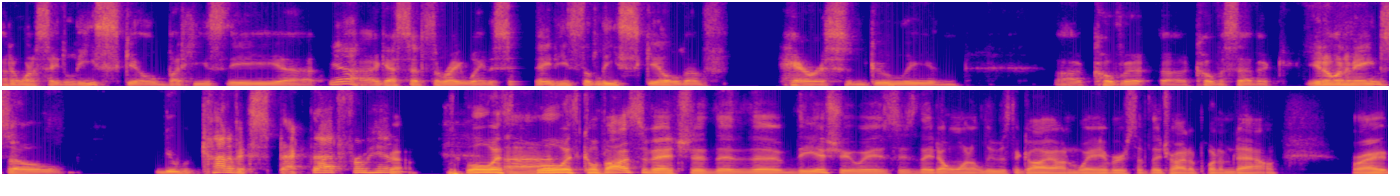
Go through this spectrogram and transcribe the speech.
I don't want to say least skilled, but he's the uh yeah, I guess that's the right way to say it. He's the least skilled of Harris and Guhle and uh Kova uh Kovacevic. You know what I mean? So you would kind of expect that from him. Yeah. Well, with Uh, well with Kovacevic, the, the the issue is is they don't want to lose the guy on waivers if they try to put him down, right?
